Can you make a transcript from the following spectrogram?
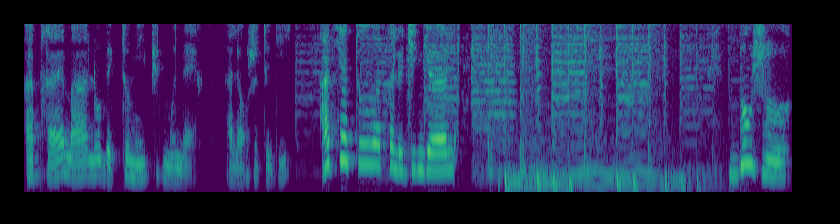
après ma lobectomie pulmonaire. Alors je te dis à bientôt après le jingle. Bonjour.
